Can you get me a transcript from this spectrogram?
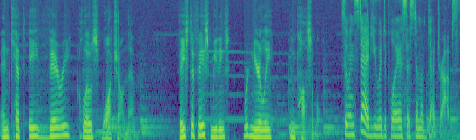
and kept a very close watch on them. Face to face meetings were nearly impossible. So instead, you would deploy a system of dead drops.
